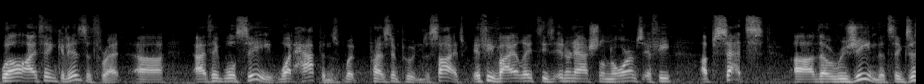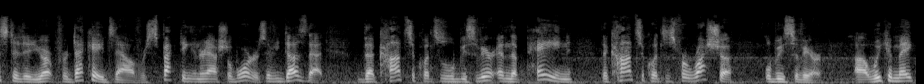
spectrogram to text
Well, I think it is a threat. Uh, I think we'll see what happens, what President Putin decides. If he violates these international norms, if he upsets uh, the regime that's existed in Europe for decades now of respecting international borders, if he does that, the consequences will be severe, and the pain, the consequences for Russia will be severe. Uh, we can make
